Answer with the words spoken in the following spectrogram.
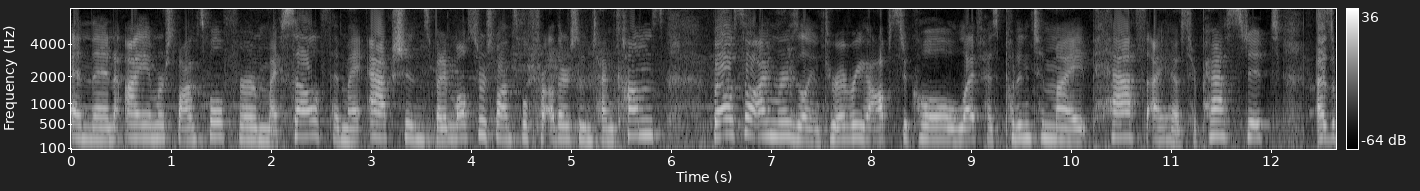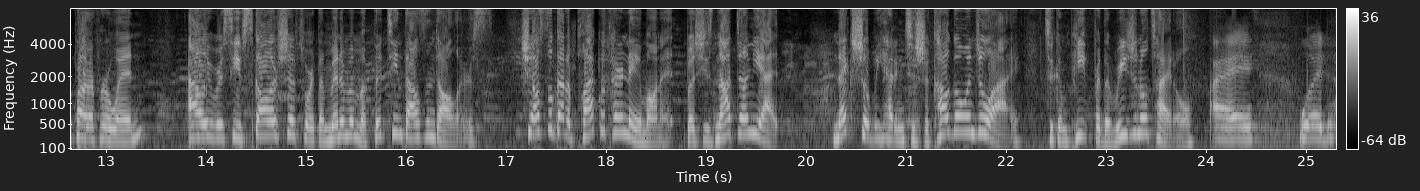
And then I am responsible for myself and my actions, but I'm also responsible for others when time comes. But also I'm resilient through every obstacle life has put into my path. I have surpassed it. As a part of her win, Allie received scholarships worth a minimum of $15,000. She also got a plaque with her name on it, but she's not done yet. Next, she'll be heading to Chicago in July to compete for the regional title. I would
